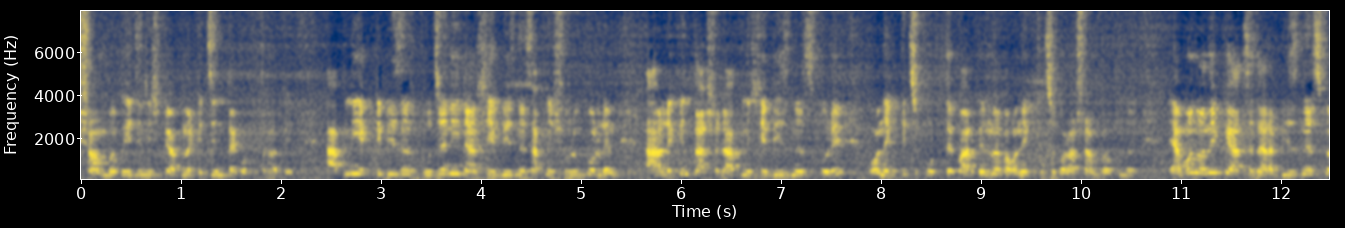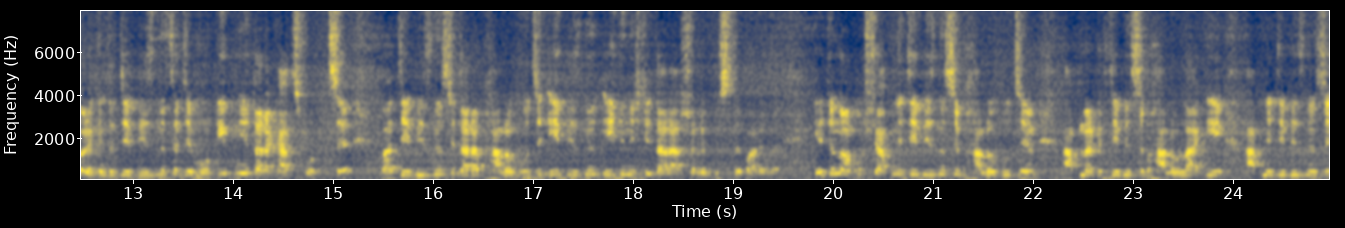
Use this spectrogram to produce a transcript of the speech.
সম্ভব এই জিনিসটা আপনাকে চিন্তা করতে হবে। আপনি একটি বিজনেস বুঝেনই না সেই বিজনেস আপনি শুরু করলেন, তাহলে কিন্তু আসলে আপনি সেই বিজনেস করে অনেক কিছু করতে পারবেন না বা অনেক কিছু করা সম্ভব নয়। এমন অনেকে আছে যারা বিজনেস করে, কিন্তু যে বিজনেসের যে মোটিভ নিয়ে তারা কাজ করছে বা যে বিজনেসটি তারা ভালো বুঝে, এই বিজনেস এই জিনিসটি তারা আসলে বুঝতে পারে না। এই জন্য অবশ্যই আপনি যে বিজনেসে ভালো বুঝেন, আপনার কাছে যে বিজনেসে ভালো লাগে, আপনি যে বিজনেসে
